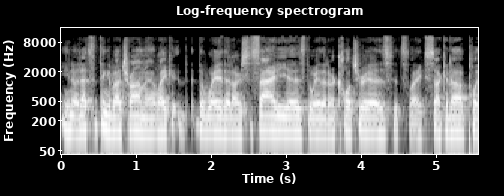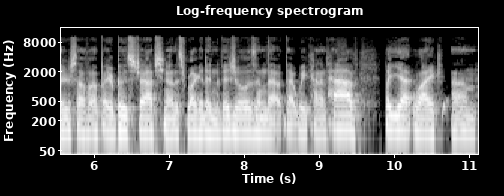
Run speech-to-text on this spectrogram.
you know, that's the thing about trauma. Like the way that our society is, the way that our culture is, it's like suck it up, pull yourself up by your bootstraps, you know, this rugged individualism that, that we kind of have. But yet, like, um,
